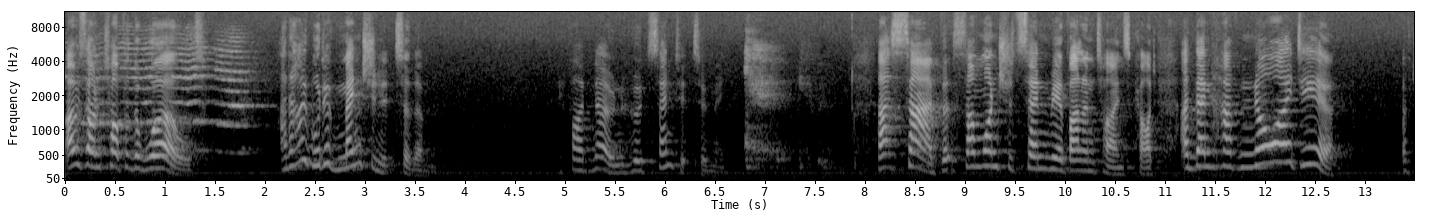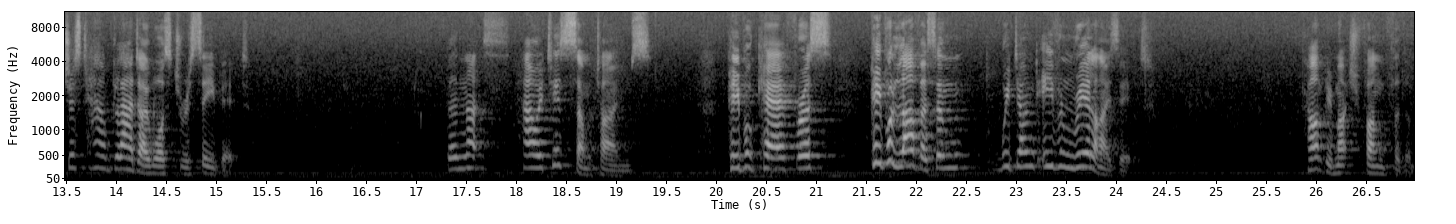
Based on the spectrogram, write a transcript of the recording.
I was on top of the world, and I would have mentioned it to them if I'd known who'd sent it to me. That's sad that someone should send me a Valentine's card and then have no idea of just how glad I was to receive it. Then that's how it is sometimes. People care for us, people love us, and we don't even realize it. Can't be much fun for them.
